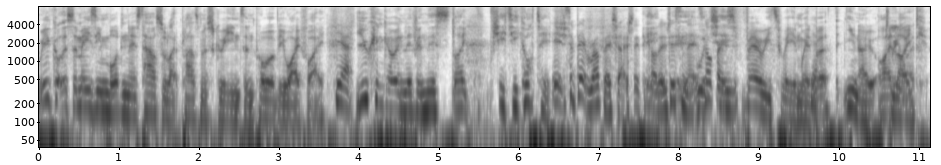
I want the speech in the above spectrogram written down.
We've got this amazing modernist house with like plasma screens and probably Wi Fi. Yeah. You can go and live in this like shitty cottage. it's a bit rubbish, actually. The cottage, isn't it? It's Which not very. is very twee and weird, Yeah. but you know, I Twee-eyed. like.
